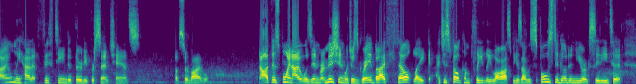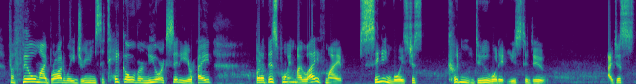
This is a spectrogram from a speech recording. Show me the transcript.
I only had a 15 to 30% chance of survival. At this point, I was in remission, which was great, but I felt like I just felt completely lost because I was supposed to go to New York City to fulfill my Broadway dreams, to take over New York City, right? But at this point in my life, my singing voice just couldn't do what it used to do. I just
